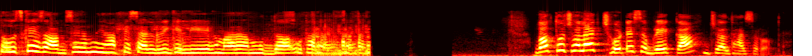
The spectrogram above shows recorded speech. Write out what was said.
तो उसके हिसाब से हम यहाँ पे सैलरी के लिए हमारा मुद्दा उठा रहे हैं। वक्त हो चला एक छोटे से ब्रेक का, जल्द हाजिर होते हैं।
